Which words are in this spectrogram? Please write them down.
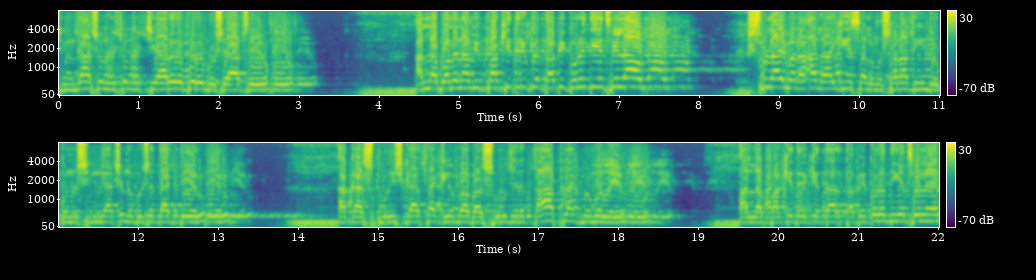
সিংহাসনে শুনে চেয়ারের উপরে বসে আছে। আল্লাহ বলেন, আমি পাখিদেরকে দাবি করে দিয়েছিলাম। সুলাইমান আলাইহিস সালাম সারাদিন যখন সিংহাসনে বসে থাকতেন, আকাশ পরিষ্কার থাকলে বাবা সূর্যের তাপ লাগবে বলে আল্লাহ পাখিদেরকে তার তাবে করে দিয়েছিলেন।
